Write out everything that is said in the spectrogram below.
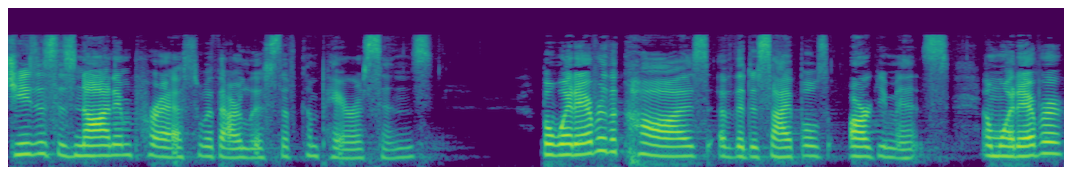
Jesus is not impressed with our list of comparisons. But whatever the cause of the disciples' arguments and whatever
